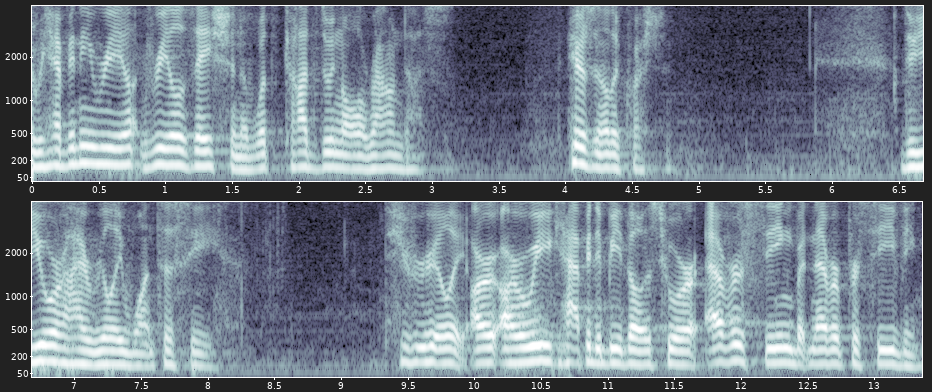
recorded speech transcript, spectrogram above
Do we have any real, realization of what God's doing all around us? Here's another question Do you or I really want to see? Do you really? Are, are we happy to be those who are ever seeing but never perceiving?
